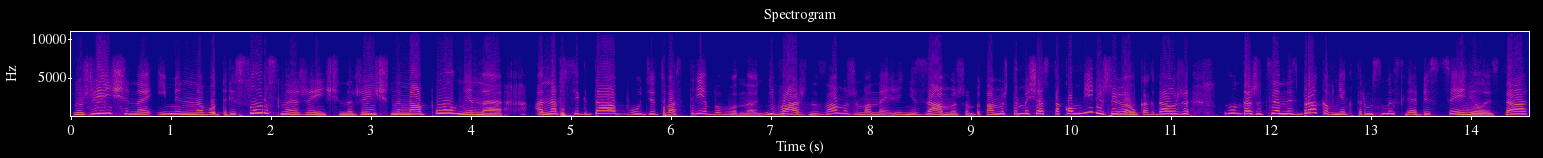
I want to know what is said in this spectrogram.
Но женщина, именно вот ресурсная женщина, женщина наполненная, она всегда будет востребована, неважно, замужем она или не замужем, потому что мы сейчас в таком мире живем, когда уже, ну, даже ценность брака в некотором смысле обесценилась, да,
